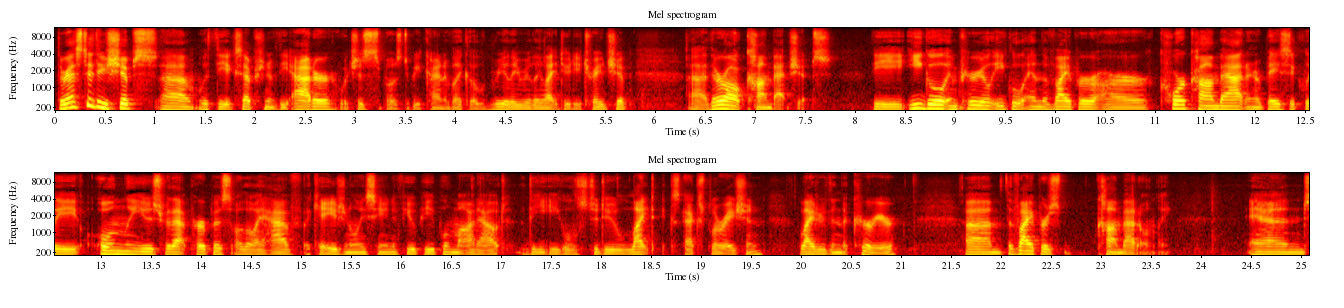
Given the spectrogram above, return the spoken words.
The rest of these ships, uh, with the exception of the Adder, which is supposed to be kind of like a really, really light duty trade ship, uh, they're all combat ships. The Eagle, Imperial Eagle, and the Viper are core combat and are basically only used for that purpose, although I have occasionally seen a few people mod out the Eagles to do light ex exploration, lighter than the Courier. Um, the Viper's combat only. And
